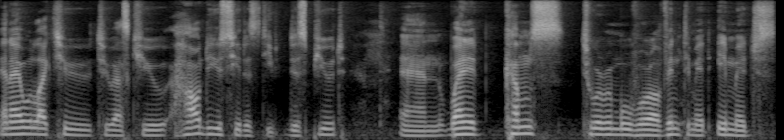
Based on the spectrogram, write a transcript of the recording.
and I would like to to ask you, how do you see this dispute, and when it comes to a removal of intimate images,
